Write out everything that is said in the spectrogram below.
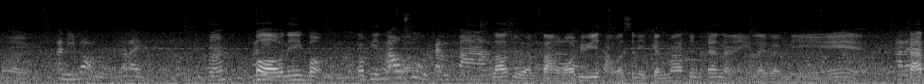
ใช่อันนี้บอกหรืออะไร ฮะ บอกวันนี้บอกก็พี่ถามเล่าว่าสู่กันฟังเล่าสู่กันฟังเพราะว่าพี่ๆถามว่าสนิทกันมากขึ้นแค่ไหนอะไรแบบนี้อะไรคัด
